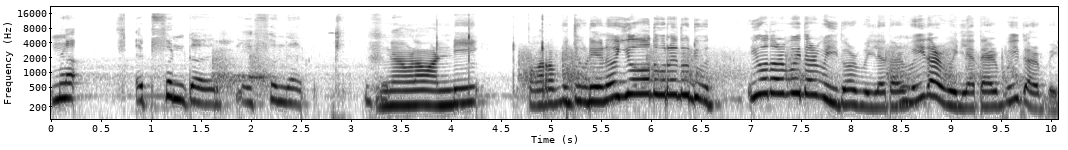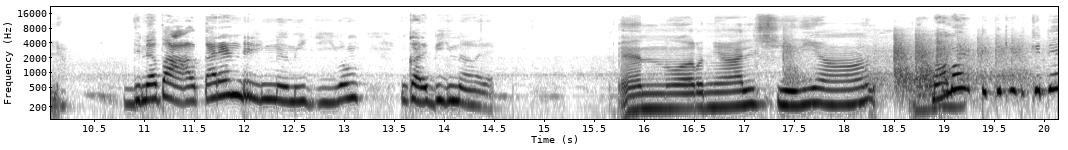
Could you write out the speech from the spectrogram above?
നമ്മളെ F N car F N car പിന്നെ നമ്മളെ വണ്ടി പറപ്പിച്ച് കൂടിയാണ്. അയ്യോ ദൂരെ തൂറ്റി പോയി. അയ്യോ തഴപ്പോയി തഴപ്പോയി തഴപ്പില്ല തഴപ്പോയി തഴപ്പില്ല തഴപ്പോയി തഴപ്പില്ല ഇതിനകത്ത് ആൾക്കാരെ കണ്ടിരിക്കുന്നത് നീ ജീവൻ കളിപ്പിക്കുന്നവരെ എന്ന് പറഞ്ഞാൽ ശരിയാണ്. മാമ ticket ticket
